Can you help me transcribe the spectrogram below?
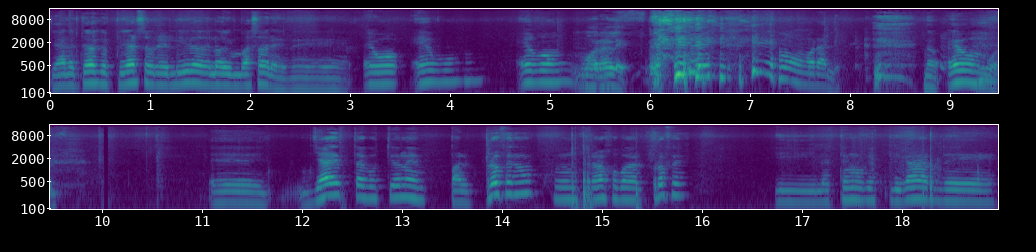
Ya le tengo que explicar sobre el libro de los invasores de Evo, Evo, Egon. Morales. Evo Morales. No, Egon Wolf. Eh, ya esta cuestión es para el profe, ¿no? Un trabajo para el profe. Y les tengo que explicar de,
